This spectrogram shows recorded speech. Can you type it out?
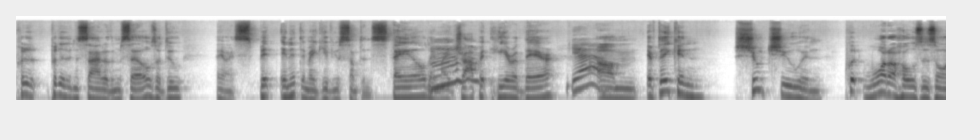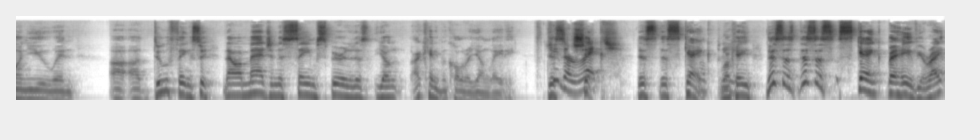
put it put it inside of themselves or do they might spit in it. They may give you something stale. They might drop it here or there. Yeah. Um, if they can shoot you and put water hoses on you and uh, uh, do things to now imagine the same spirit of this young I can't even call her a young lady. She's a chick, wretch. This this skank. Oh, okay. This is this is skank behavior, right?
